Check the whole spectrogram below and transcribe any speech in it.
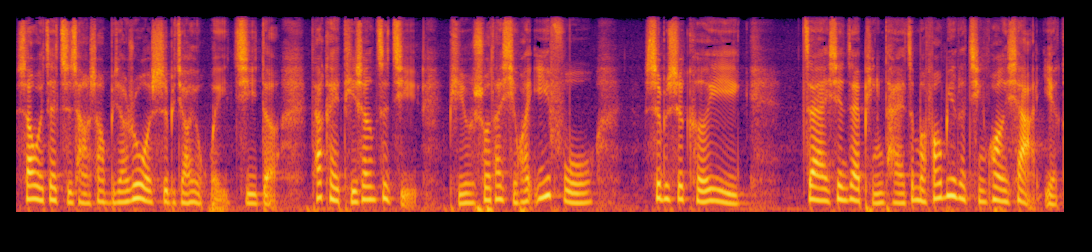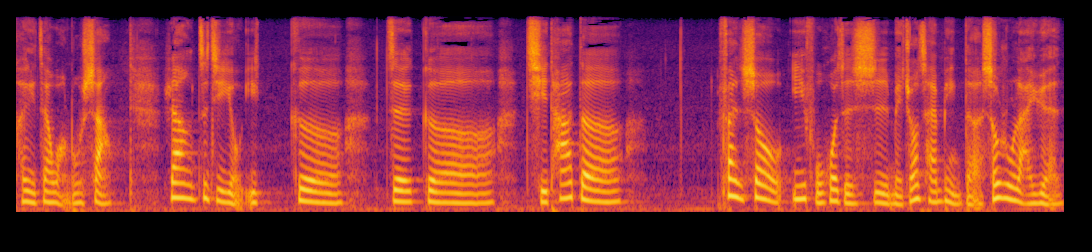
稍微在职场上比较弱势、比较有危机的。他可以提升自己，比如说他喜欢衣服，是不是可以？在现在平台这么方便的情况下，也可以在网络上让自己有一个这个其他的贩售衣服或者是美妆产品的收入来源。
